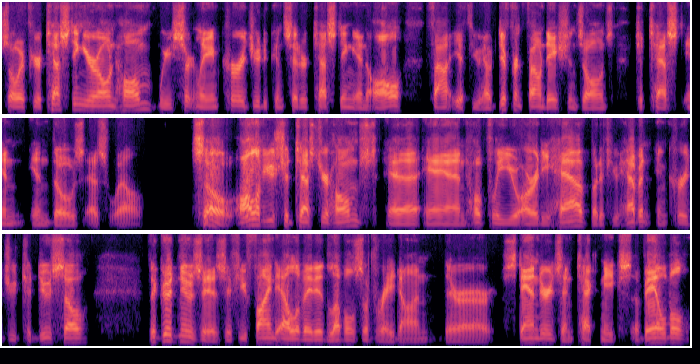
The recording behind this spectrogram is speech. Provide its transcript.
So if you're testing your own home, we certainly encourage you to consider testing in all, if you have different foundation zones, to test in, in those as well. So all of you should test your homes uh, and hopefully you already have, but if you haven't, encourage you to do so. The good news is if you find elevated levels of radon, there are standards and techniques available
